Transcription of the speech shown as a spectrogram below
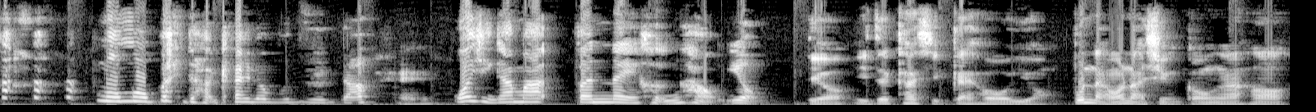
默默被打开都不知道。嘿，我是感觉分类很好用，对，伊这开始介好用。本来我若想讲啊吼，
